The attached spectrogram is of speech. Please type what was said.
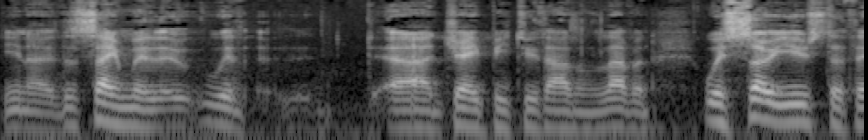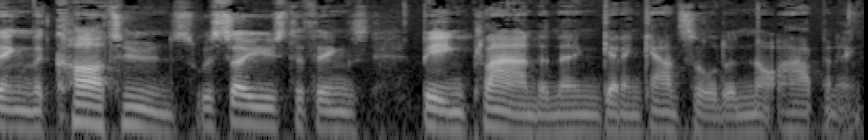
You know, the same with with uh, JP 2011. We're so used to things, the cartoons. We're so used to things being planned and then getting cancelled and not happening.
